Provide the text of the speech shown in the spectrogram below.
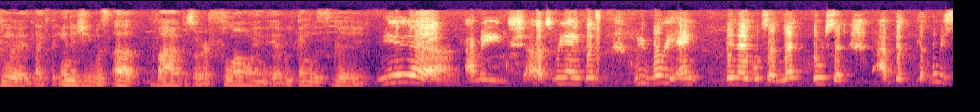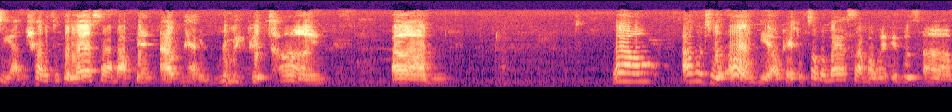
good. Like the energy was up, vibes were flowing, everything was good. Yeah, I mean, shucks, we ain't been, we really ain't been able to let loose. And I, but, let me see, I'm trying to think the last time I've been out and had a really good time. Um, well, I went to, oh yeah, okay. So the last time I went, it was um,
